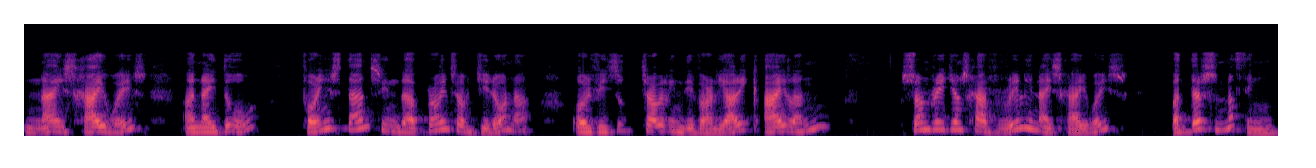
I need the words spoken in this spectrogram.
nice highways, and I do, for instance, in the province of Girona, or if you travel in the Balearic Island, some regions have really nice highways, but there's nothing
